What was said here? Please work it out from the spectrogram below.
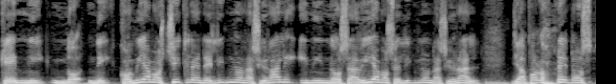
que ni, no- ni comíamos chicle en el himno nacional y, y ni nos sabíamos el himno nacional. Ya por lo menos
